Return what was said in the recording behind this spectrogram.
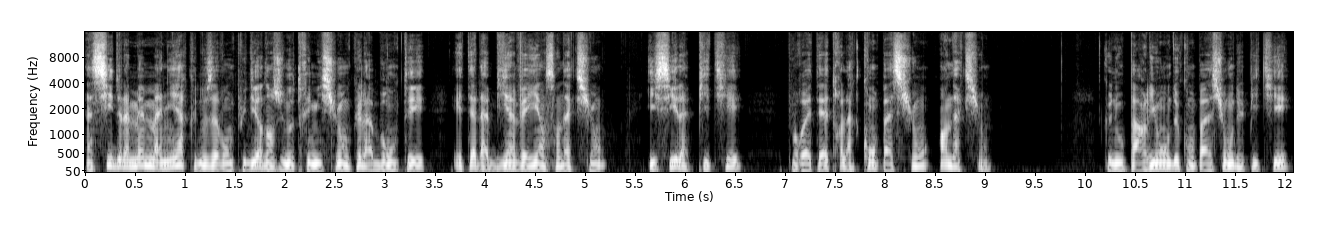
Ainsi, de la même manière que nous avons pu dire dans une autre émission que la bonté était la bienveillance en action, ici la pitié pourrait être la compassion en action. Que nous parlions de compassion ou de pitié,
